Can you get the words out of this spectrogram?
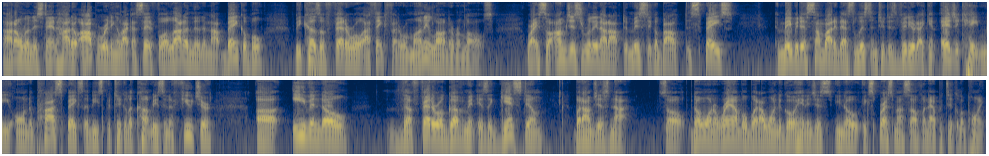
I don't understand how they're operating. And like I said, for a lot of them, they're not bankable because of federal, I think federal money laundering laws, right? So I'm just really not optimistic about the space and maybe there's somebody that's listening to this video that can educate me on the prospects of these particular companies in the future, uh, even though the federal government is against them, but I'm just not. So don't want to ramble, but I wanted to go ahead and just, you know, express myself on that particular point.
